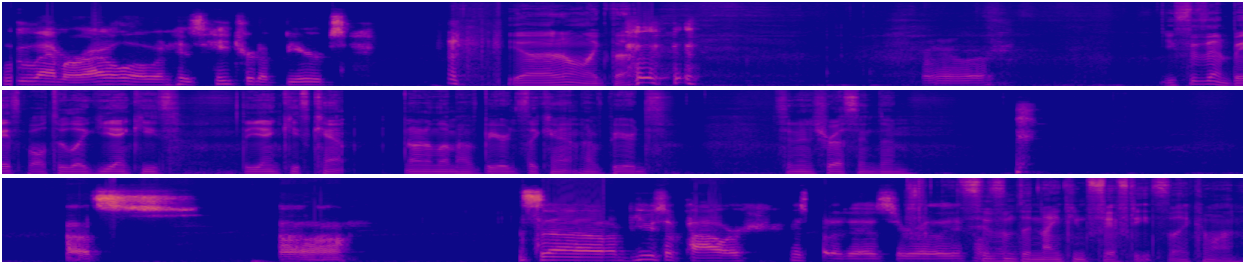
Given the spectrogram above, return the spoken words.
Lou Lamoriello and his hatred of beards. yeah, I don't like that. you see that in baseball too, like Yankees. The Yankees can't. None of them have beards. They can't have beards. It's an interesting thing. That's uh, it's uh, abuse of power. Is what it is. Really. This isn't the 1950s. Like, come on.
